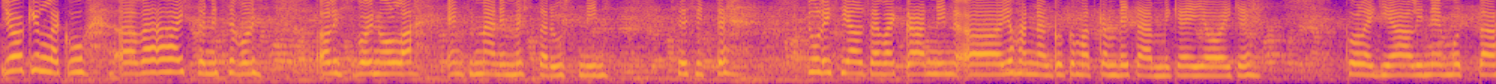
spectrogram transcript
Joo, kyllä, kun äh, vähän haistin, että se olisi, olisi voinut olla ensimmäinen mestaruus, niin se sitten tuli sieltä, vaikka niin äh, Johannan koko matkan vetää, mikä ei ole oikein kollegiaalinen, mutta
